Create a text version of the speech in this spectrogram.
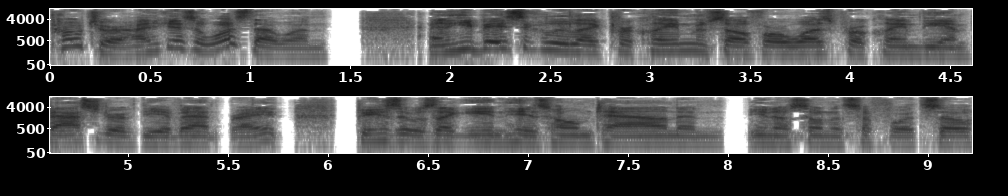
Pro Tour. I guess it was that one, and he basically like proclaimed himself or was proclaimed the ambassador of the event, right? Because it was like in his hometown, and you know so on and so forth. So,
